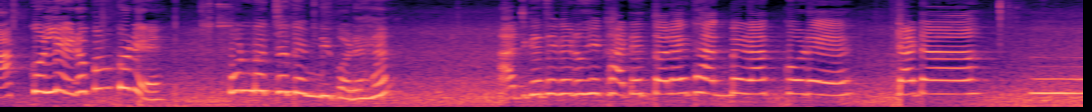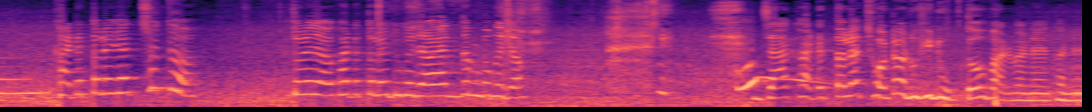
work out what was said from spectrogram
রাগ করলে এরকম করে? কোন বাচ্চা তেমনি করে হ্যাঁ? আজকে থেকে রুহি খাটের তলায় থাকবে রাগ করে। টাটা। তলায় যাচ্ছ তো? চলে যাও, খাটের তলায় ঢুকে যাও, একদম ঢুকে যাও। যা খাটের তলা ছোট, রুহি ঢুকতেও পারবে না এখানে।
